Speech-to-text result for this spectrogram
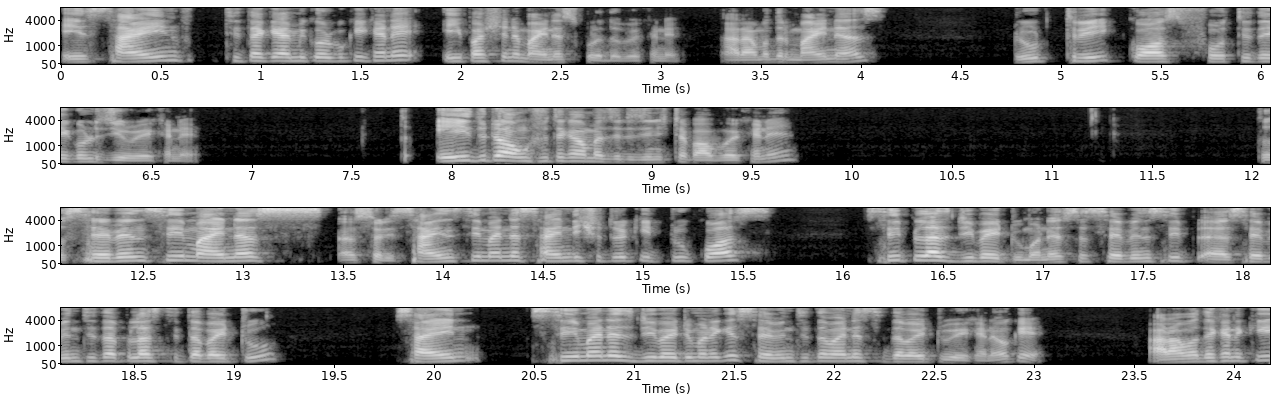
এই সাইন থিতাকে আমি করব কি এখানে? এই পাশে মাইনাস করে দেবো এখানে। আর আমাদের minus root three cos four theta equal zero এখানে। তো এই দুটো অংশ থেকে আমরা যে জিনিসটা পাবো এখানে, তো seven C minus sorry sine C minus sine D সূত্র কি? Two cos C plus D by two মানে হচ্ছে seven C seven theta plus theta by two sine C minus D by two মানে কি? Seven theta minus theta by two এখানে ওকে আর আমাদের এখানে কি?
